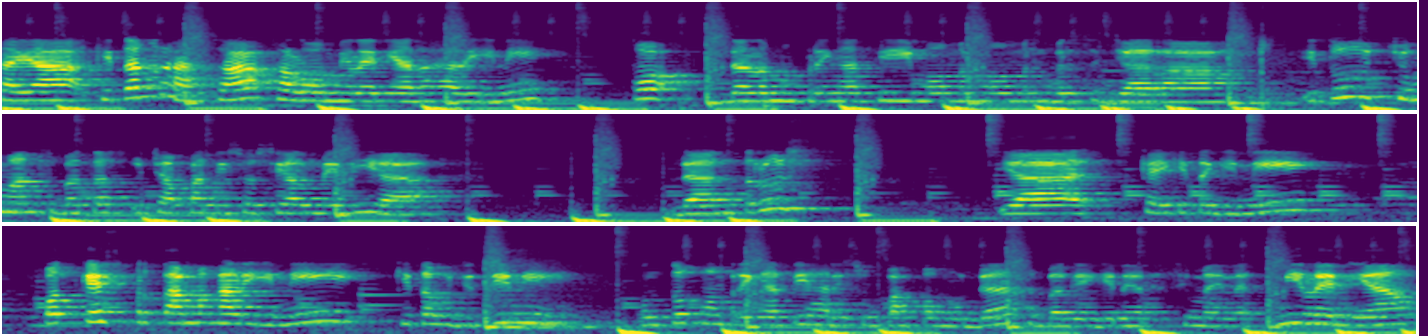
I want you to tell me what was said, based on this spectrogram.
Kayak kita ngerasa kalau milenial hari ini kok dalam memperingati momen-momen bersejarah itu cuman sebatas ucapan di sosial media dan terus ya kayak kita gini podcast pertama kali ini kita wujudin nih untuk memperingati Hari Sumpah Pemuda sebagai generasi milenial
